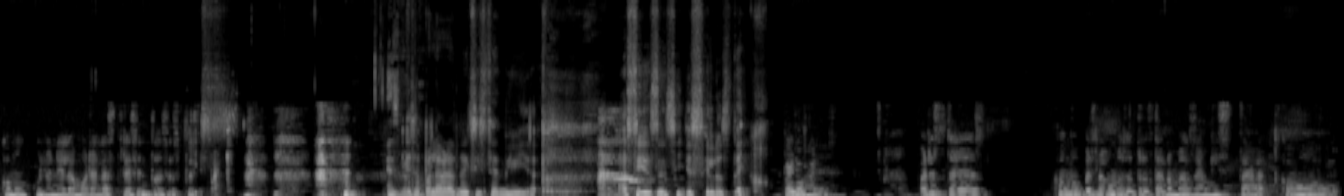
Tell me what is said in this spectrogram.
como un culo en el amor a las tres, entonces pues... Esa palabra no existe en mi vida. Así de sencillo se los dejo. Pero bueno, para ustedes, ¿cómo pues lo vamos a tratar más de amistad? como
